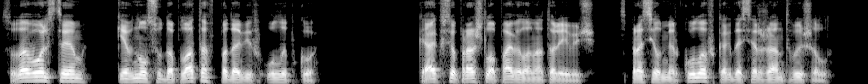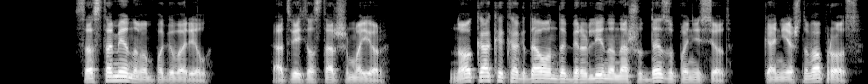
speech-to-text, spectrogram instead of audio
«С удовольствием», — кивнул Судоплатов, подавив улыбку. «Как все прошло, Павел Анатольевич?» — спросил Меркулов, когда сержант вышел. «Со Стаменовым поговорил», — ответил старший майор. «Но как и когда он до Берлина нашу Дезу понесет, конечно, вопрос.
